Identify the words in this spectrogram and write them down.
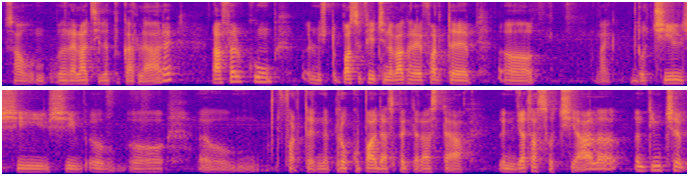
sau în relațiile pe care le are, la fel cum, nu știu, poate să fie cineva care e foarte uh, like, docil și, și uh, uh, uh, foarte nepreocupat de aspectele astea în viața socială, în timp ce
